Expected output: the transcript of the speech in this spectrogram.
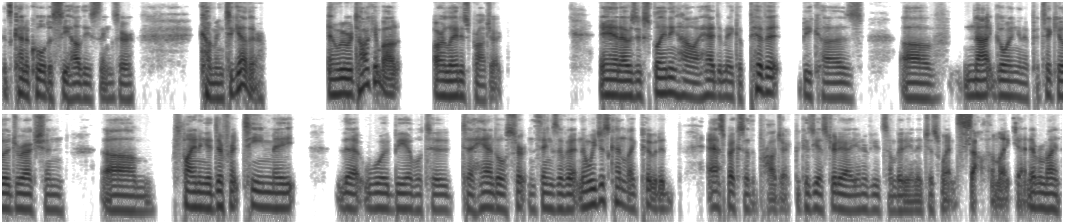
it's kind of cool to see how these things are coming together. And we were talking about our latest project. And I was explaining how I had to make a pivot because of not going in a particular direction, um, finding a different teammate that would be able to to handle certain things of it. And then we just kind of like pivoted aspects of the project because yesterday I interviewed somebody and it just went south. I'm like, yeah, never mind.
